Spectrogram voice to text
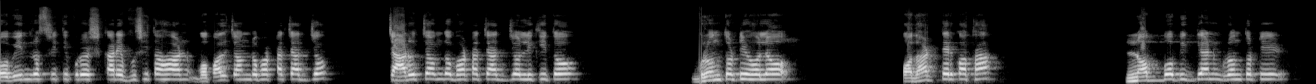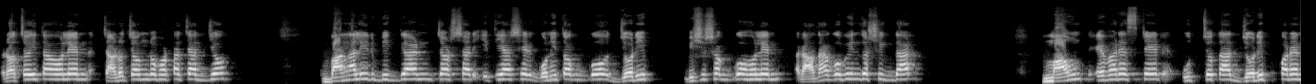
রবীন্দ্র স্মৃতি পুরস্কারে ভূষিত হন গোপালচন্দ্র ভট্টাচার্য, চারুচন্দ্র ভট্টাচার্য লিখিত। গ্রন্থটি হল পদার্থের কথা। নব্য বিজ্ঞান গ্রন্থটির রচয়িতা হলেন চারুচন্দ্র ভট্টাচার্য। বাঙালির বিজ্ঞান চর্চার ইতিহাসের গণিতজ্ঞ, জরিপ বিশেষজ্ঞ হলেন রাধা গোবিন্দ শিকদার। মাউন্ট এভারেস্টের উচ্চতা জরিপ করেন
